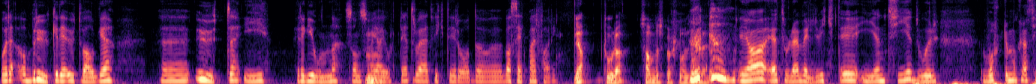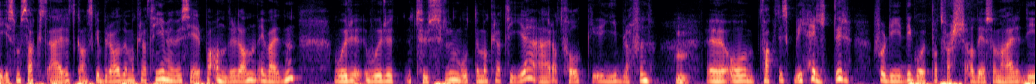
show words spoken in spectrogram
å, å, bruke det utvalget uh, ute i regionene, sånn som mm. vi har gjort. Det tror jeg er et viktig råd basert på erfaring. Ja, Tora, samme spørsmål til deg. Ja, jeg tror det er veldig viktig i en tid hvor vårt demokrati som sagt er et ganske bra demokrati, men vi ser på andre land i verden hvor, hvor trusselen mot demokratiet er at folk gir blaffen. Mm. Uh, og faktisk blir helter fordi de går på tvers av det som er de,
